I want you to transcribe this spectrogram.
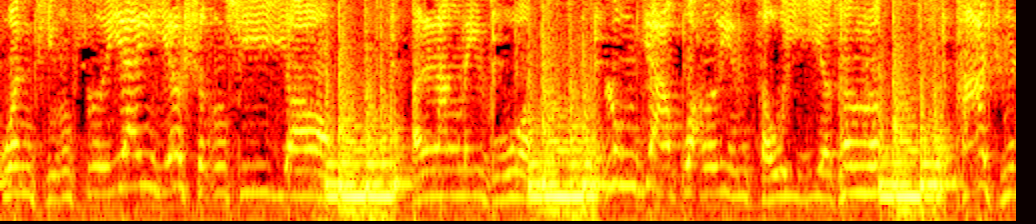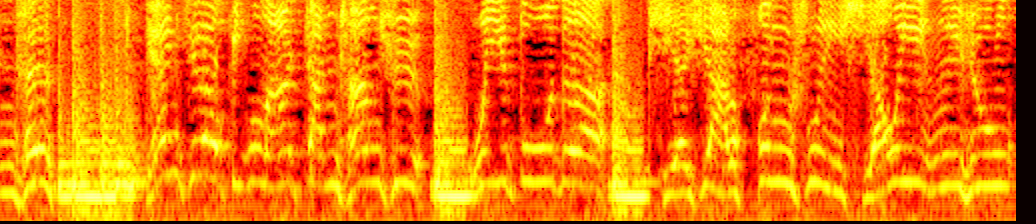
闻听此言也生气哟，本郎内主龙驾光临走一层，他君臣点起了兵马战场去，唯独的撇下了丰顺小英雄。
